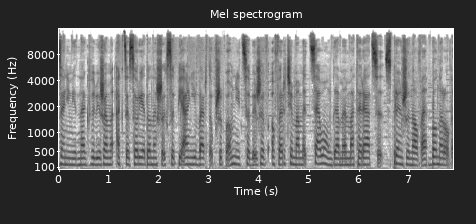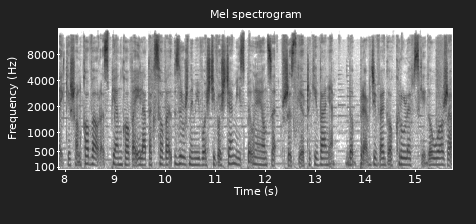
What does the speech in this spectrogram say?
Zanim jednak wybierzemy akcesoria do naszych sypialni, warto przypomnieć sobie, że w ofercie mamy całą gamę materacy sprężynowe, bonerowe, kieszonkowe oraz piankowe i lateksowe z różnymi właściwościami spełniające wszystkie oczekiwania do prawdziwego królewskiego łoża.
